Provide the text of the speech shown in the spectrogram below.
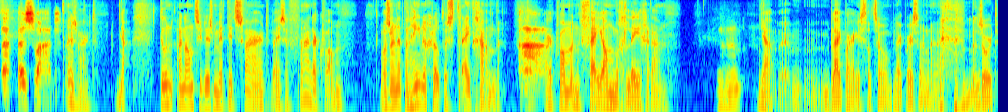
Ja, een zwaard. Een zwaard, ja. Toen Anansi dus met dit zwaard bij zijn vader kwam, was er net een hele grote strijd gaande. Ah. Er kwam een vijandig leger aan. mhm. Ja, eh, blijkbaar is dat zo. Blijkbaar is er een, eh, een soort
